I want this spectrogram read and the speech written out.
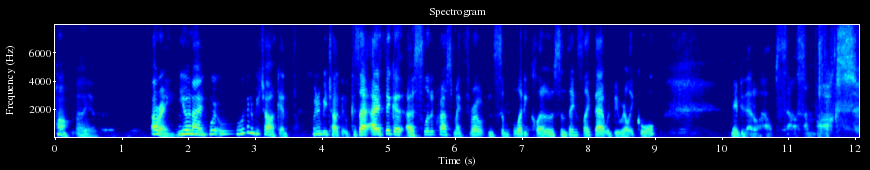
Huh. Oh yeah. All right, you and I we're we're gonna be talking. We're gonna be talking because I, I think a, a slit across my throat and some bloody clothes and things like that would be really cool. Maybe that'll help sell some books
